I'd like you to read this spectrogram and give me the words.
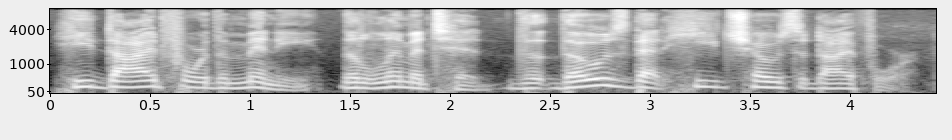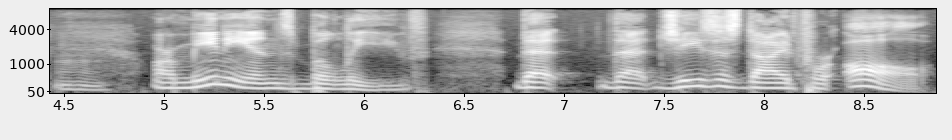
he died for the many, the limited, the, those that he chose to die for. Arminians believe that that Jesus died for all,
